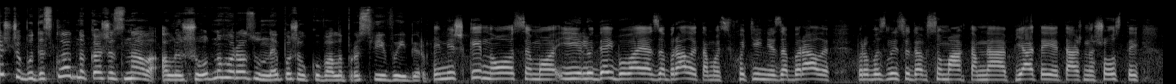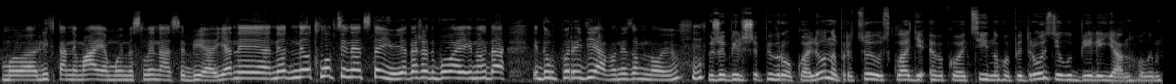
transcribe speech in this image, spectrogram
Те, що буде складно, каже, знала, але жодного разу не пожалкувала про свій вибір. І мішки носимо, і людей буває забрали там ось в Хотіні забирали, привезли сюди в Сумах там на п'ятий етаж, на шостий. Ліфта немає, ми несли на собі. Я не, не, не від хлопців не відстаю. Я навіть буває іноді іду впереді, а вони за мною. Вже більше півроку Альона працює у складі евакуаційного підрозділу Білі Янголи.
